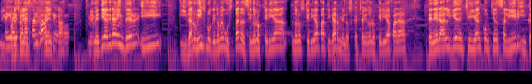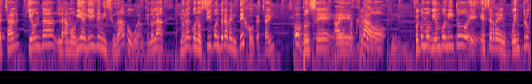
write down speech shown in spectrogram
y por eso le salvaje, Benja, me metí a Grindr y, y da lo mismo que no me gustaran, si no los quería, no los quería para tirármelos, ¿cachai? No los quería para tener a alguien en Chillán con quien salir y cachar qué onda la movida gay de mi ciudad, pues, weón, que no la, no la conocí cuando era pendejo, ¿cachai? Obvio. Entonces, Estaba bien eh, fue, como, fue como bien bonito eh, ese reencuentro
